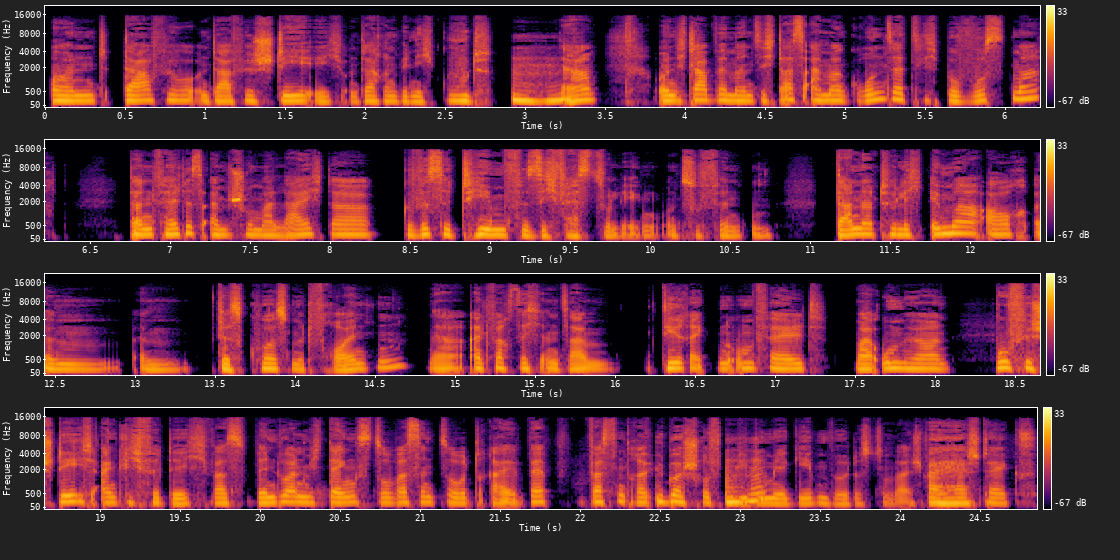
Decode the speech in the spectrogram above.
Und dafür und dafür stehe ich und darin bin ich gut. Mhm. Ja. Und ich glaube, wenn man sich das einmal grundsätzlich bewusst macht, dann fällt es einem schon mal leichter, gewisse Themen für sich festzulegen und zu finden. Dann natürlich immer auch im, im Diskurs mit Freunden, ja, einfach sich in seinem direkten Umfeld mal umhören. Wofür stehe ich eigentlich für dich? Was, wenn du an mich denkst, so was sind so drei Web, was sind drei Überschriften, die Mhm. du mir geben würdest zum Beispiel? Bei Hashtags.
